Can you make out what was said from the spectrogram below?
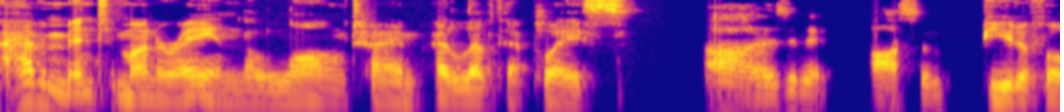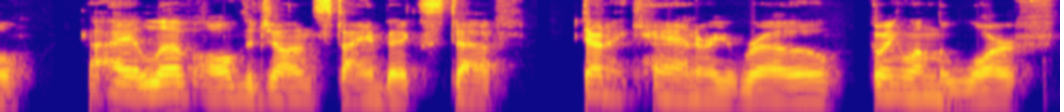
I haven't been to Monterey in a long time. I love that place. Oh, isn't it awesome? Beautiful. I love all the John Steinbeck stuff down at Cannery Row, going along the wharf.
